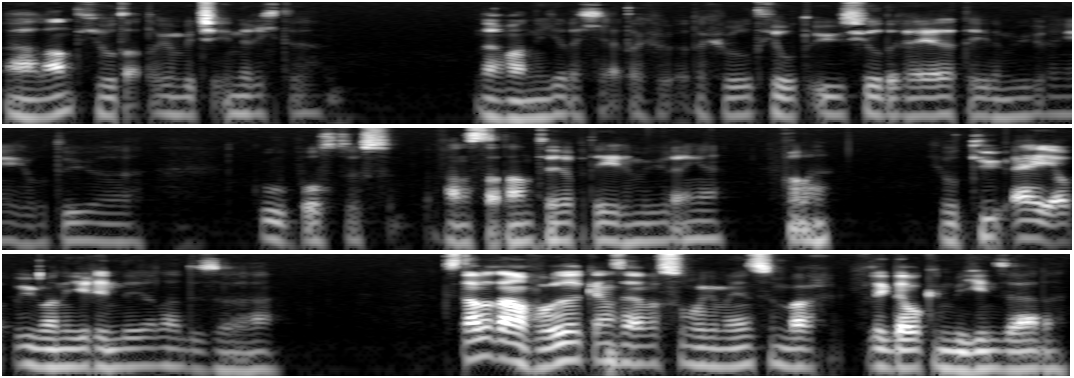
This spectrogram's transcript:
eh, land, je wilt dat toch een beetje inrichten naar manier dat jij toch dat je wilt. Je wilt uw schilderijen tegen de muur hangen, je wilt uw uh, koelposters van de stad Antwerpen tegen de muur hangen. Voilà. Je wilt u ei op uw manier indelen. Dus eh, ik snap dat dat een voordeel kan zijn voor sommige mensen, maar gelijk dat we ook in het begin zeiden,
